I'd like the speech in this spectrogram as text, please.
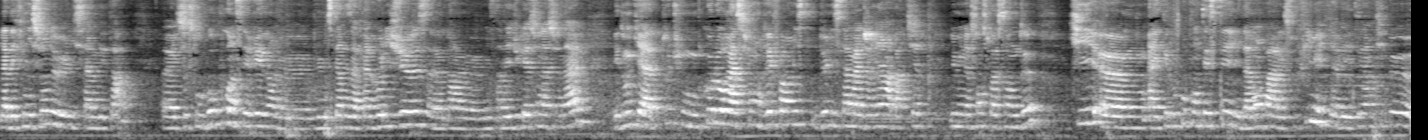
la définition de l'islam d'État. ils se sont beaucoup insérés dans le, ministère des Affaires religieuses, dans le ministère de l'Éducation nationale. Et donc il y a toute une coloration réformiste de l'islam algérien à partir de 1962 qui a été beaucoup contestée évidemment par les soufis, mais qui avait été un petit peu,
